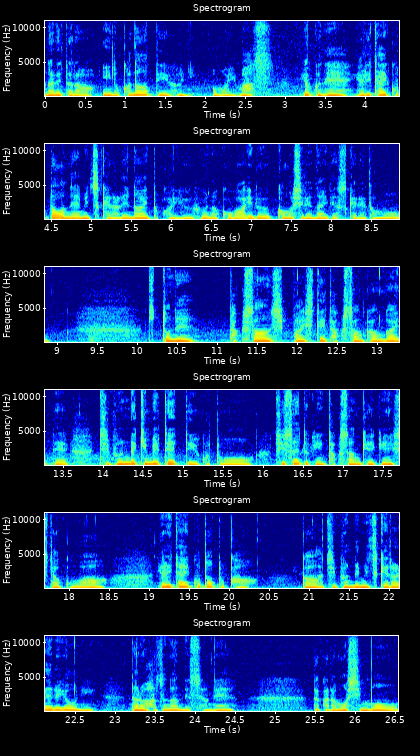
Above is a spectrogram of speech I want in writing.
なれたらいいのかなっていうふうに思います。よくねやりたいことをね見つけられないとかいう風な子がいるかもしれないですけれどもきっとねたくさん失敗してたくさん考えて自分で決めてっていうことを小さい時にたくさん経験した子はやりたいこととかが自分で見つけられるようになるはずなんですよね。だからもしも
